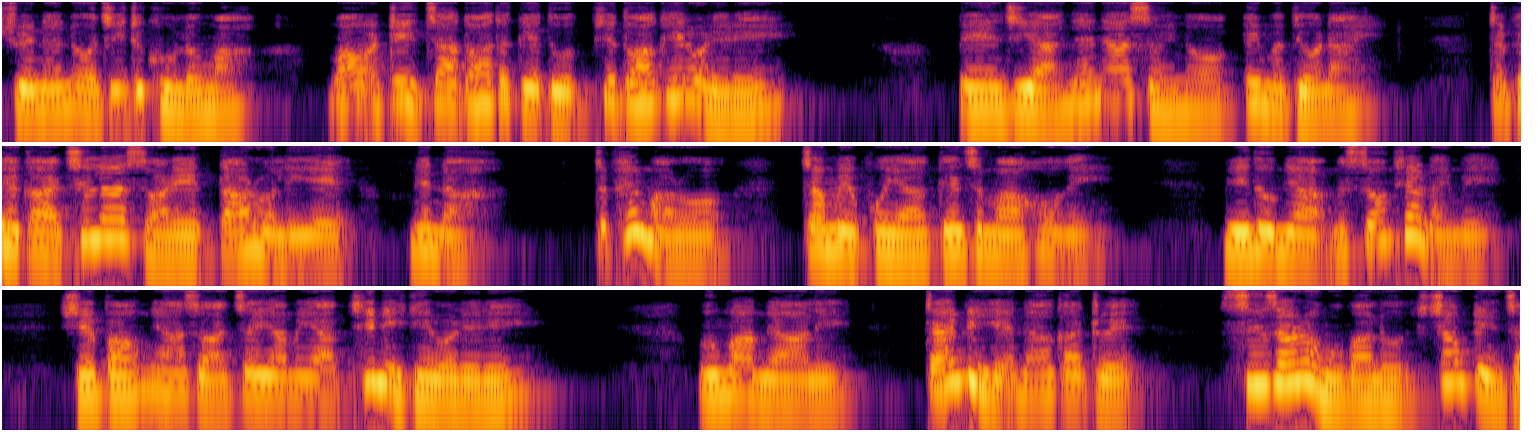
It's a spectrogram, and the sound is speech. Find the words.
ရွှေနှန်းတော်ကြီးတစ်ခုလုံးမှာ မောင်အတိတ်ကျသွားတဲ့ကဲ့သို့ဖြစ်သွားခဲ့တော့တယ်လေ။ပင်ကြီးကညညဆိုရင်တော့အိတ်မပြောနိုင်။တစ်ဖက်ကချစ်လက်စွာတဲ့သားတော်လေးရဲ့မျက်နှာတစ်ဖက်မှာတော့ကြောင်မေဖွေရာကင်းစမဟောခင်မြေတို့များမဆုံးဖြတ်နိုင်ပဲရေပေါင်းများစွာကြက်ရမရဖြစ်နေခဲ့တော့တယ်လေ။မူမများလေတိုင်းပြည်ရဲ့အနာဂတ်အတွက်စဉ်းစားတော်မူပါလို့ရှောက်တင်ကြ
